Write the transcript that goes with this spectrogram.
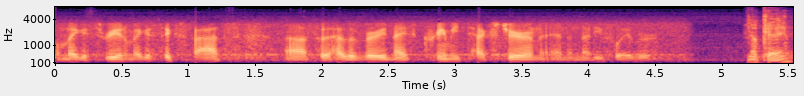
omega three and omega six fats, uh, so it has a very nice creamy texture and, and a nutty flavor. Okay,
